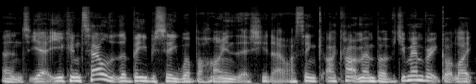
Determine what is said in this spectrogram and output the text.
and yeah, you can tell that the BBC were behind this. You know, I think I can't remember. Do you remember it got like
